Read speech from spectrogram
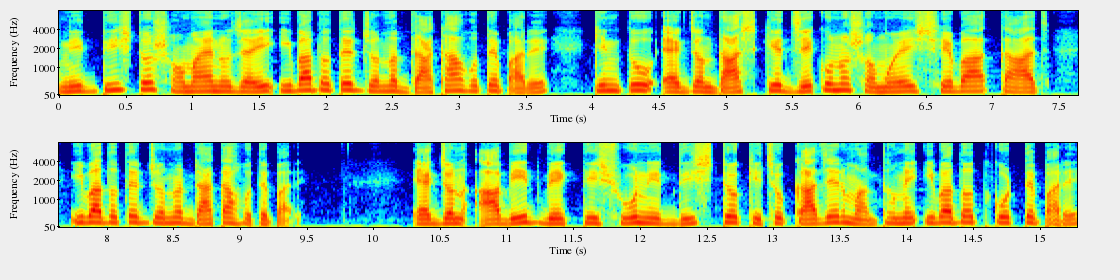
নির্দিষ্ট সময়ানুযায়ী ইবাদতের জন্য ডাকা হতে পারে, কিন্তু একজন দাসকে যে কোনো সময়ে সেবা, কাজ, ইবাদতের জন্য ডাকা হতে পারে। একজন আবিদ ব্যক্তি সুনির্দিষ্ট কিছু কাজের মাধ্যমে ইবাদত করতে পারে,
